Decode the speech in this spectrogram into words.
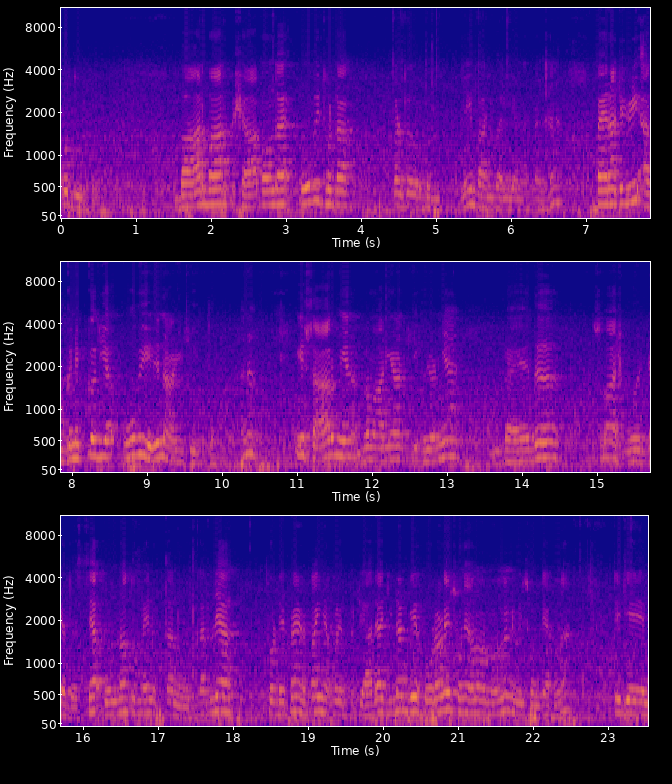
ਉਹ ਦੂਰ ਹੋ ਜਾਊ। ਬਾਰ-ਬਾਰ ਪਿਸ਼ਾਬ ਆਉਂਦਾ, ਉਹ ਵੀ ਤੁਹਾਡਾ ਕੰਟਰੋਲ ਹੋ ਜੂ ਨਹੀਂ ਵਾਰੀ ਵਾਰੀ ਜਾਣਾ ਪੈਣਾ ਹੈ ਨਾ ਪੈਰਾਂ 'ਚ ਜਿਹੜੀ ਅੱਗ ਨਿਕਲਦੀ ਆ, ਉਹ ਵੀ ਇਹਦੇ ਨਾਲ ਹੀ ਠੀਕ ਹੋ ਹੈ ਨਾ ਇਹ ਸਾਰੀਆਂ ਬਿਮਾਰੀਆਂ ਠੀਕ ਹੋ ਜਾਣੀਆਂ। ਵੈਦ ਸੁਭਾਸ਼ ਗੋਇਲ ਜੀ ਦੱਸਿਆ, ਉਹਨਾਂ ਤੋਂ ਮੈਂ ਨੁਕਤਾ ਨੋਟ ਕਰ ਲਿਆ। ਤੁਹਾਡੇ ਭੈਣ ਭਾਈਆਂ ਕੋਲੇ ਪਹੁੰਚਾ ਲਿਆ, ਜਿਨ੍ਹਾਂ ਨੇ ਜੇ ਹੋਰਾਂ ਨੇ ਸੁਣਿਆ ਹੋਣਾ, ਉਹਨਾਂ ਨੇ ਵੀ ਸੁਣ ਲਿਆ ਹੋਣਾ। ਤੇ ਜੇ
